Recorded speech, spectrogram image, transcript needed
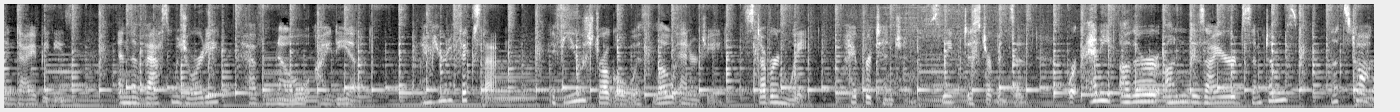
and diabetes, and the vast majority have no idea. I'm here to fix that. If you struggle with low energy, stubborn weight, hypertension, sleep disturbances, or any other undesired symptoms, let's talk.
